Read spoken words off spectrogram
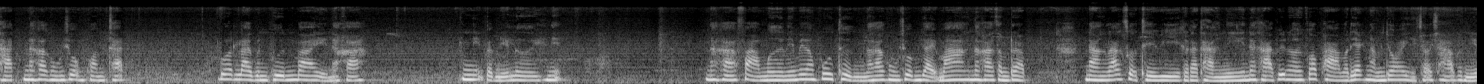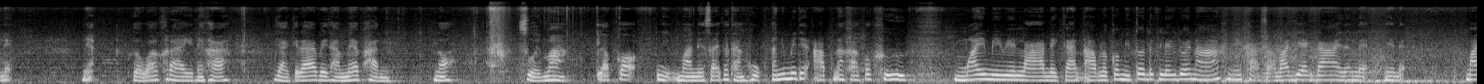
ชัดนะคะคุณผู้ชมความชัดลวดลายบนพื้นใบนะคะนี่แบบนี้เลยนี่นะคะ ฝ่ามือนี้ไม่ต้องพูดถึงนะคะคุณผู้ชมใหญ่มากนะคะสำหรับนางรากสดเทวีกระถางนี้นะคะ พี่น้อยก็พามาเรียกน้ำย่อยเช้าๆแบบนี้แหละเนี่ยเผื่อว่าใครนะคะ อยากจะได้ไปทำแม่พันธุ์เนาะสวยมาก แล้วก็นี่มาในไซส์กระถางหกอันนี้ไม่ได้อัพนะคะ ก็คือไม่มีเวลาในการอัพแล้วก็มีต้นเล็ก ๆ ด้วยนะนี่ค่ะ สามารถแยกได้นั่นแหละนี่แหละ ไม้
